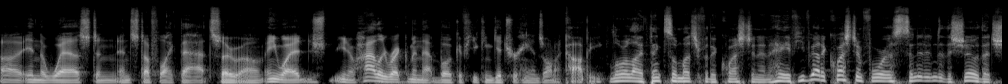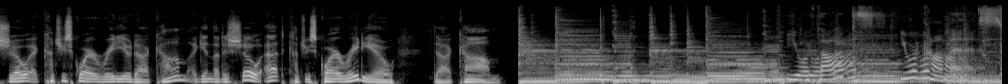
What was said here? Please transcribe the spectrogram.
uh, in the West and, and stuff like that. So um, anyway, I just you know highly recommend that book if you can get your hands on a copy. Lorelei, thanks so much for the question. And hey, if you've got a question for us, send it into the show. That's show at countrysquireradio.com. Again, that is show at countrysquireradio.com. Your thoughts, your comments,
